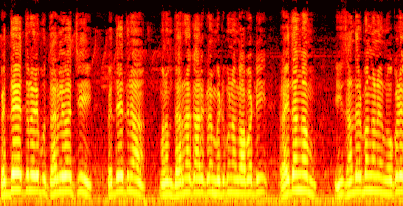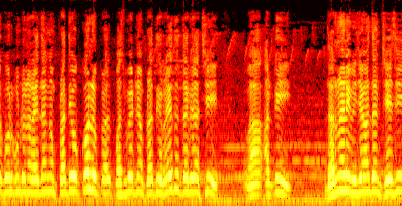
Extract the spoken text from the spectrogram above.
పెద్ద ఎత్తున రేపు తరలి వచ్చి పెద్ద ఎత్తున మనం ధర్నా కార్యక్రమం పెట్టుకున్నాం కాబట్టి రైతాంగం ఈ సందర్భంగా నేను ఒకటే కోరుకుంటున్న రైతాంగం ప్రతి ఒక్కళ్ళు పసిపెట్టిన ప్రతి రైతు తరలి వచ్చి అట్టి ధర్నాని విజయవంతం చేసి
